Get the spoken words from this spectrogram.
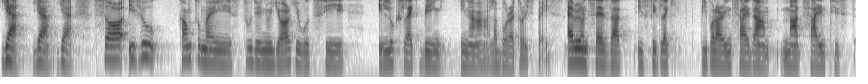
Yeah, yeah, yeah. So if you come to my studio in New York, you would see it looks like being in a laboratory space. Everyone says that it feels like people are inside a mad scientist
